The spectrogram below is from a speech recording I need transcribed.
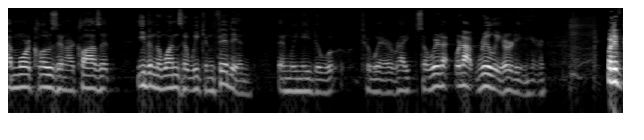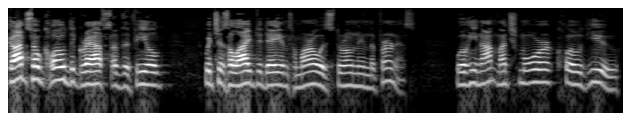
have more clothes in our closet, even the ones that we can fit in, than we need to, to wear, right? So we're not, we're not really hurting here. But if God so clothed the grass of the field, which is alive today and tomorrow is thrown in the furnace, will he not much more clothe you,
